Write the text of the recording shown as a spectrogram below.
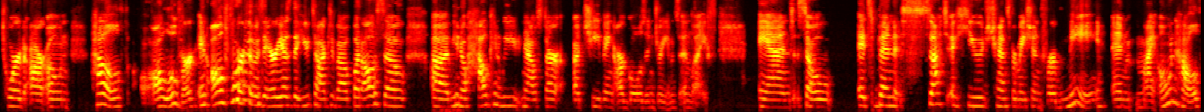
toward our own health all over in all four of those areas that you talked about but also um, you know how can we now start achieving our goals and dreams in life? And so it's been such a huge transformation for me and my own health.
